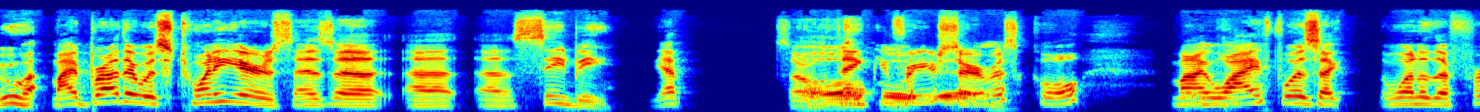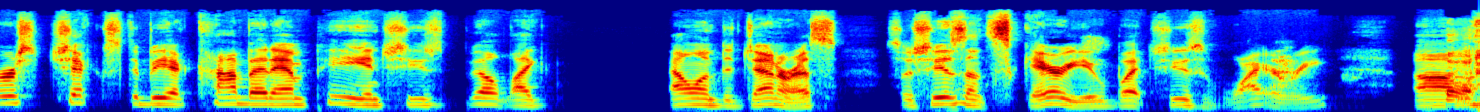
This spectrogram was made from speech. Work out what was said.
Ooh, my brother was 20 years as a, a, a CB. Yep. So oh, thank you for your yeah. service. Cool. My wife was a, one of the first chicks to be a combat MP, and she's built like Ellen DeGeneres, so she doesn't scare you, but she's wiry. Um,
